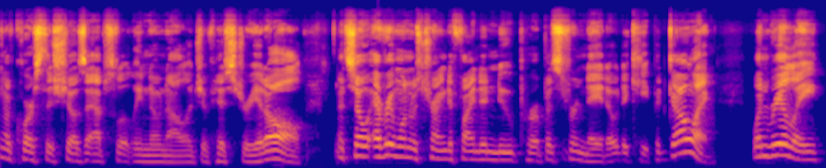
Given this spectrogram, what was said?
Of course, this shows absolutely no knowledge of history at all. And so everyone was trying to find a new purpose for NATO to keep it going, when really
